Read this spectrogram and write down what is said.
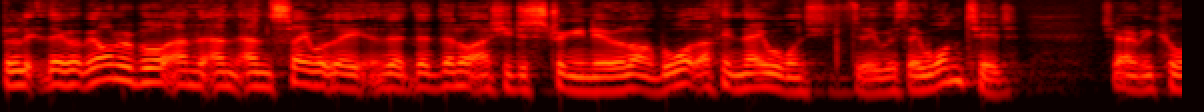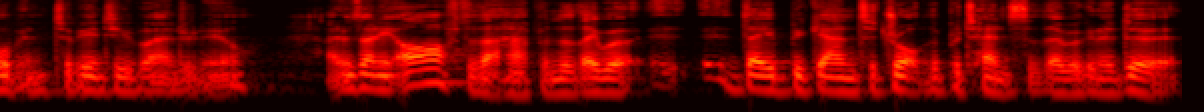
but they've got to be honourable and, and, and say what they, they're they're not actually just stringing you along. But what I think they were wanting to do was they wanted Jeremy Corbyn to be interviewed by Andrew Neil. And it was only after that happened that they were they began to drop the pretense that they were going to do it.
